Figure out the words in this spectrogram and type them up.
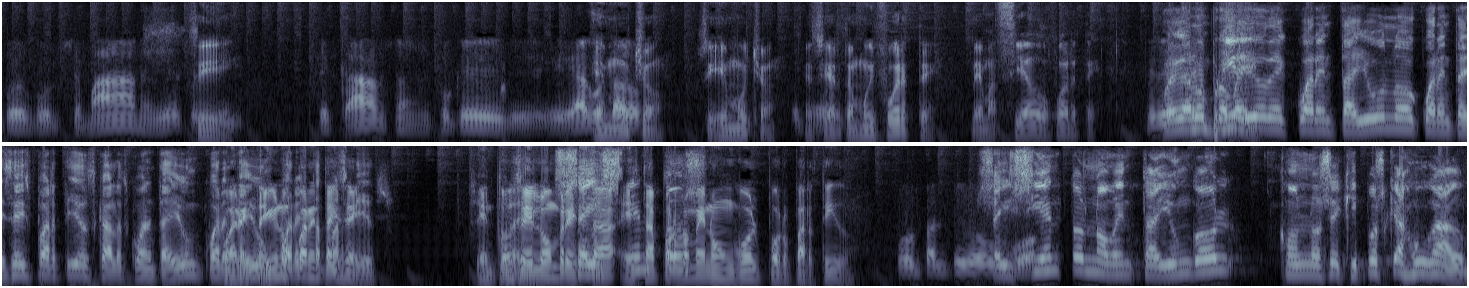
por, por semana y eso. Sí. Descansan, porque eh, es Es agotador. mucho, sí, es mucho. Es cierto, es muy fuerte, demasiado fuerte. Juegan un promedio Mire. de 41, 46 partidos, Carlos. 41, 41, 41, 40 46. partidos. Entonces el hombre está, 600. está por lo menos un gol por partido. Por partido. 691 gol con los equipos que ha jugado.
